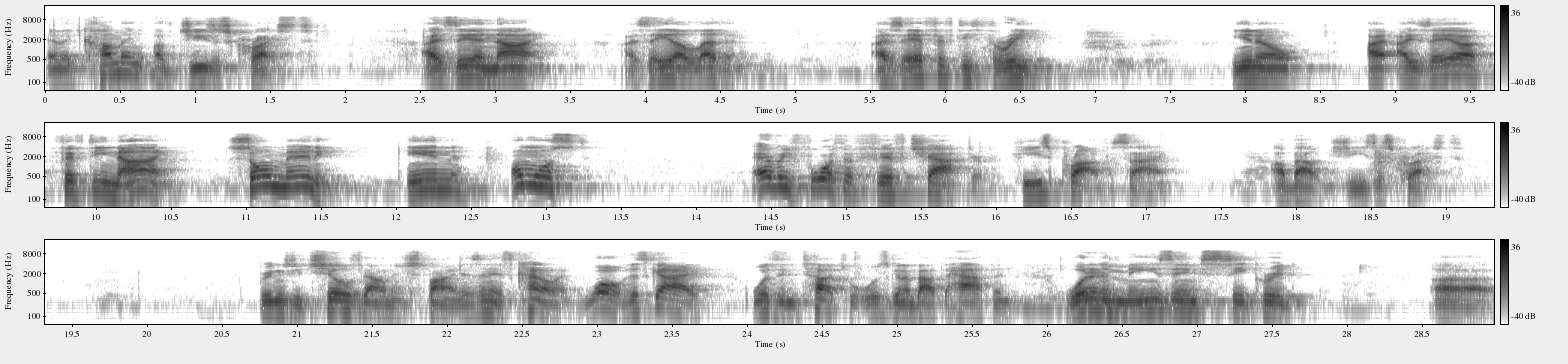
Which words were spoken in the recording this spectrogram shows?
and the coming of Jesus Christ. Isaiah 9, Isaiah 11, Isaiah 53, you know, Isaiah 59. So many in almost every fourth or fifth chapter, he's prophesying yeah. about Jesus Christ. Brings you chills down your spine, isn't it? It's kind of like, whoa, this guy was in touch with what was going about to happen. What an amazing sacred uh,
